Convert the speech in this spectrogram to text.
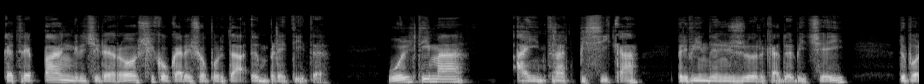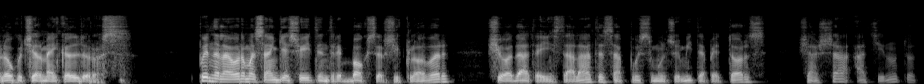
către pangricile roșii cu care și-o purta împletită. Ultima a intrat pisica, privind în jur ca de obicei, după locul cel mai călduros. Până la urmă s-a înghesuit între Boxer și Clover și odată instalată s-a pus mulțumită pe tors și așa a ținut-o tot.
